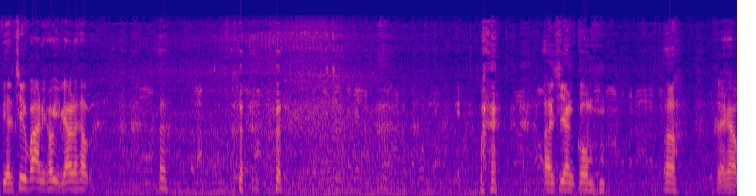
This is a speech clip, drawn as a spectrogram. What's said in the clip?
เปลี่ยนชื่อบ้านเขาอีกแล้วนะครับ บ้าเชียงกมเอออะไรครับ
